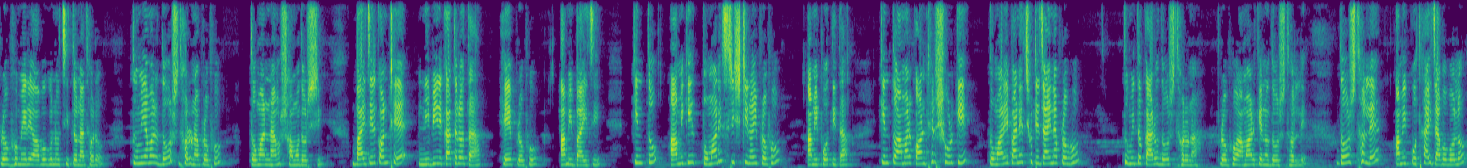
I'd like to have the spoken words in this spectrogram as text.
প্রভু মেরে অবগুণ চিত না ধরো, তুমি আমার দোষ ধরো না প্রভু, তোমার নাম সমদর্শী। বাইজির কণ্ঠে নিবিড় কাতরতা, হে প্রভু, আমি বাইজি, কিন্তু আমি কি তোমারই সৃষ্টি নই প্রভু? আমি পতিতা, কিন্তু আমার কণ্ঠের সুর কি তোমারই পানে ছুটে যায় না প্রভু? তুমি তো কারও দোষ ধরো না। প্রভু, আমার কেন দোষ ধরলে? দোষ ধরলে আমি কোথায় যাব বলো?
